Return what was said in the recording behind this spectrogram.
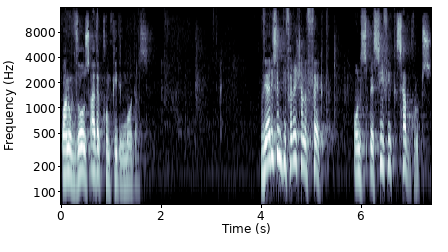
one of those other competing models? There is a differential effect on specific subgroups,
